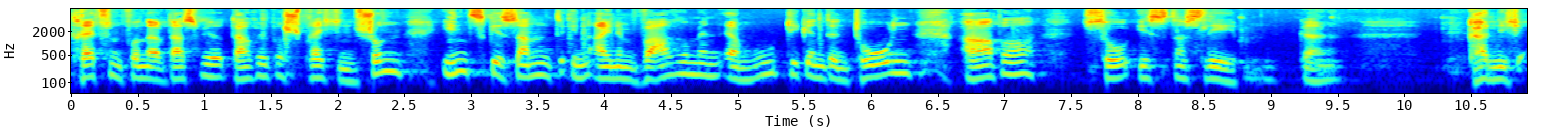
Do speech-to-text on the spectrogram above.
Treffen, von dass wir darüber sprechen. Schon insgesamt in einem warmen, ermutigenden Ton, aber so ist das Leben. Gell? Kann, ich,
